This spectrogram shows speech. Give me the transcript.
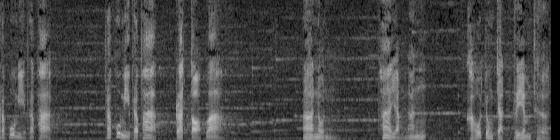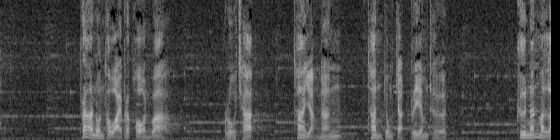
พระผู้มีพระภาค พระผู้มีพระภาคตรัสตอบว่า อานนท์ถ้าอย่างนั้น เขาจงจัดเตรียมเถิด พระอานนท์ถวายพระพรว่า โรชะ ถ้าอย่างนั้นท่านจงจัดเตรียมเถิด คืนนั้นมล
